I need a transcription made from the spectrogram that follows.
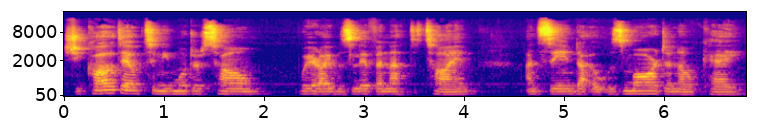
She called out to me mother's home, where I was living at the time, and saying that it was more than okay,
